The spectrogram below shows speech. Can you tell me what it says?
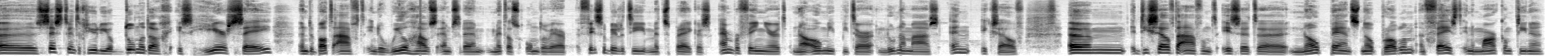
Uh, eh, 26 juli op donderdag is Hearsay, een debatavond in de Wheelhouse Amsterdam met als onderwerp Visibility met sprekers Amber Vineyard, Naomi Pieter, Luna Maas en ikzelf. Um, diezelfde avond is het uh, No Pants, No Problem, een feest in de Markantine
